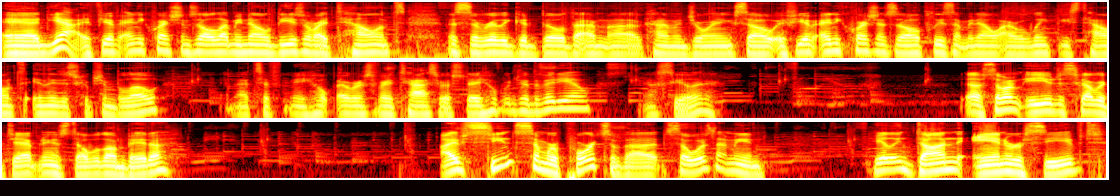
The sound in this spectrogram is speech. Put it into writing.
And yeah, if you have any questions at all, let me know. These are my talents. This is a really good build that I'm uh, kind of enjoying. So if you have any questions at all, please let me know. I will link these talents in the description below. And that's it for me. Hope everyone's fantastic rest of the day. Hope you enjoyed the video. And I'll see you later. Yeah, someone EU discovered dampening is doubled on beta. I've seen some reports of that. So what does that mean? Healing done and received.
